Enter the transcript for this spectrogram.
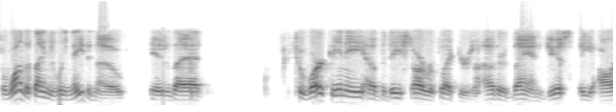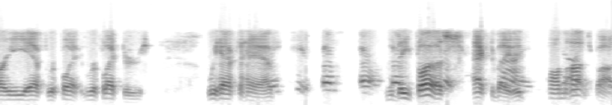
So one of the things we need to know is that to work any of the D-star reflectors other than just the REF reflect, reflectors, we have to have the D plus activated on the hotspot.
